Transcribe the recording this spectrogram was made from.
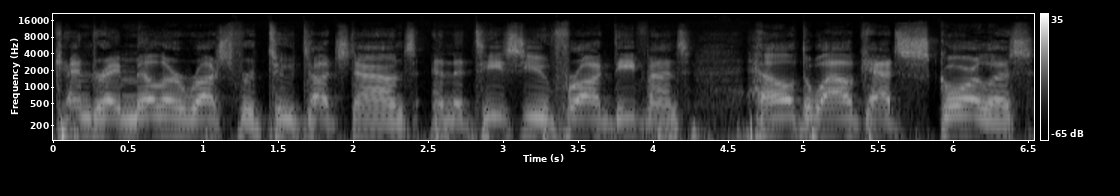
Kendre Miller rushed for two touchdowns, and the TCU Frog defense held the Wildcats scoreless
